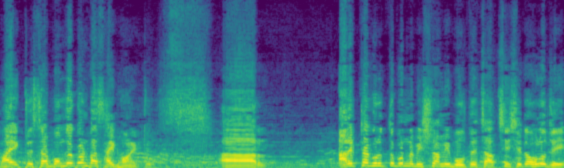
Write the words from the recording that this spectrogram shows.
ভাই, একটু স্টার বন্ধ করেন বা সাইড হন একটু। আর আরেকটা গুরুত্বপূর্ণ বিষয় আমি বলতে চাচ্ছি, সেটা হলো যে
